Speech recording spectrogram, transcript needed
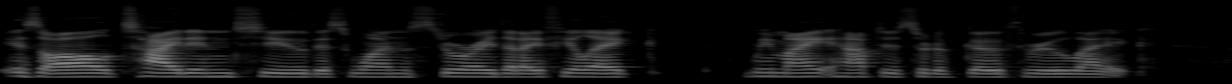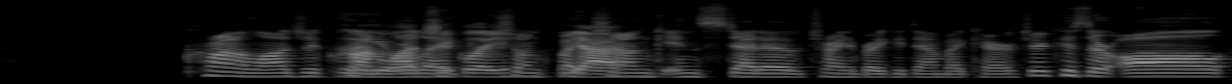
is all tied into this one story that I feel like we might have to sort of go through like chronologically, Chronologically, or like chunk by yeah. chunk instead of trying to break it down by character because they're all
